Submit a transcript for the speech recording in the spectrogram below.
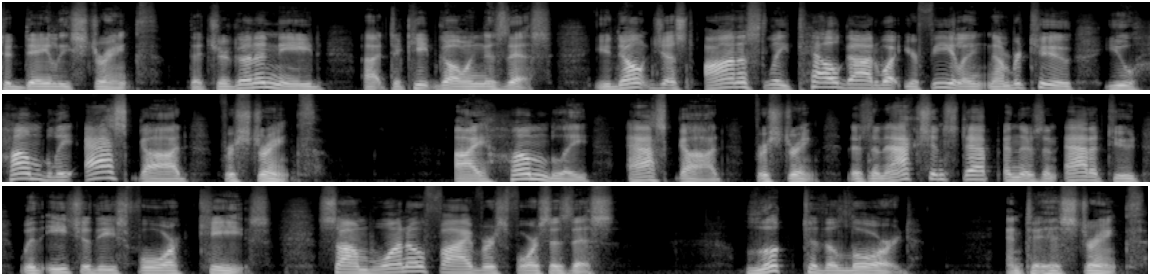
to daily strength that you're going to need uh, to keep going is this. You don't just honestly tell God what you're feeling. Number two, you humbly ask God for strength. I humbly ask God for strength. There's an action step and there's an attitude with each of these four keys. Psalm 105, verse 4 says this Look to the Lord and to his strength.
